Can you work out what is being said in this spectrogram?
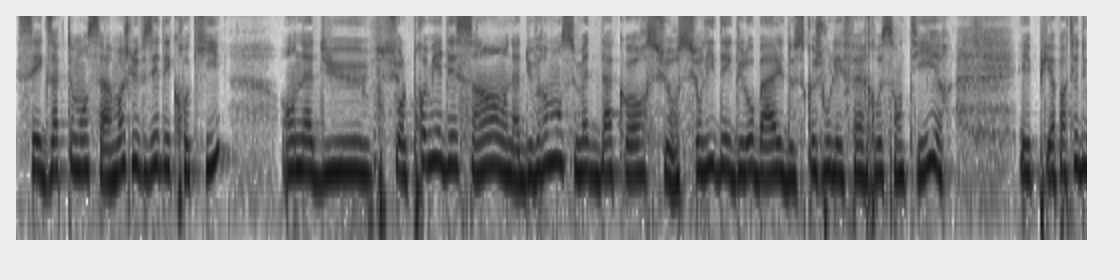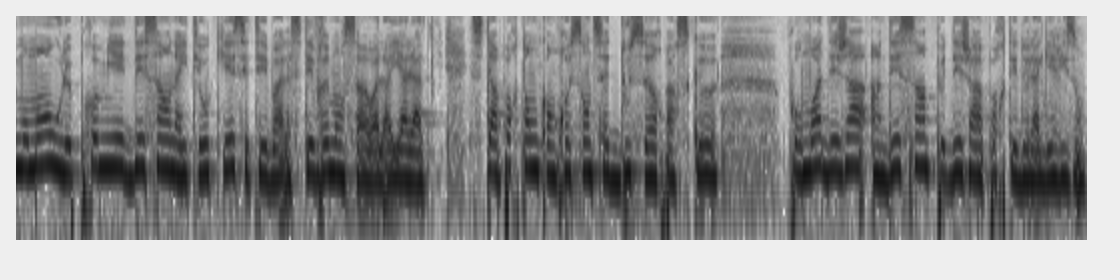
C'est exactement ça. Moi, je lui faisais des croquis on a dû, sur le premier dessin, on a dû vraiment se mettre d'accord sur, sur l'idée globale de ce que je voulais faire ressentir. Et puis à partir du moment où le premier dessin en a été ok, c'était voilà, c'était vraiment ça. Voilà, il c'était important qu'on ressente cette douceur parce que pour moi déjà un dessin peut déjà apporter de la guérison.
